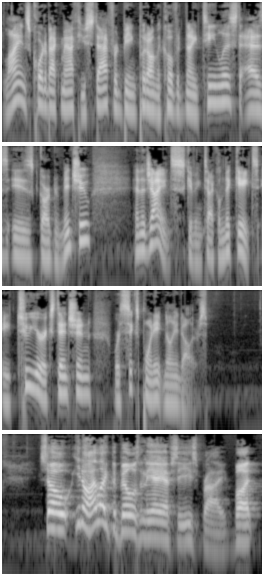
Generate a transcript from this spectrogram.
Lions quarterback Matthew Stafford being put on the COVID 19 list, as is Gardner Minshew, and the Giants giving tackle Nick Gates a two year extension worth $6.8 million. So, you know, I like the Bills in the AFC East, Bry, but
